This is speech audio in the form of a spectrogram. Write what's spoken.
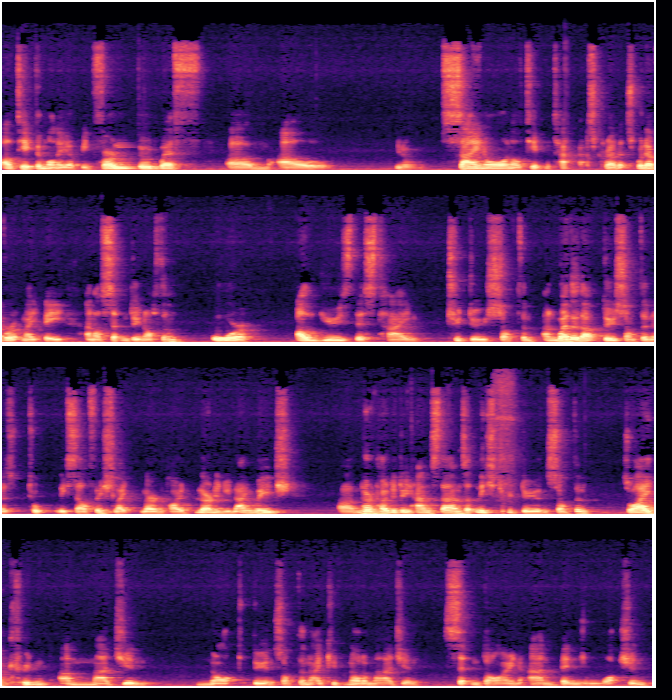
I'll take the money I've been furloughed with. Um, I'll, you know, sign on. I'll take the tax credits, whatever it might be, and I'll sit and do nothing or I'll use this time to do something. And whether that do something is totally selfish, like learn how learn a new language, um, learn how to do handstands, at least you're doing something. So I couldn't imagine not doing something. I could not imagine sitting down and binge watching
